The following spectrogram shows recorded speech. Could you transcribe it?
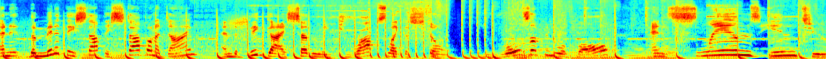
And it, the minute they stop, they stop on a dime, and the big guy suddenly drops like a stone. He rolls up into a ball and slams into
